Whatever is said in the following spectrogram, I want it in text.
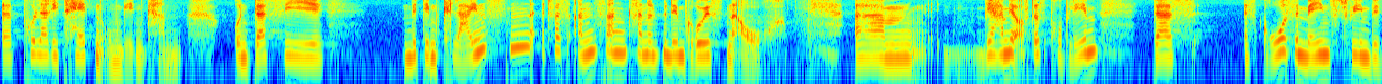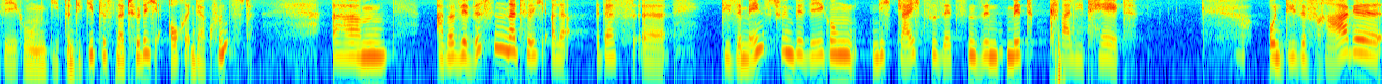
äh, Polaritäten umgehen kann und dass sie mit dem Kleinsten etwas anfangen kann und mit dem Größten auch. Ähm, wir haben ja oft das Problem, dass es große Mainstream-Bewegungen gibt. Und die gibt es natürlich auch in der Kunst. Ähm, aber wir wissen natürlich alle, dass äh, diese Mainstream-Bewegungen nicht gleichzusetzen sind mit Qualität. Und diese Frage,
